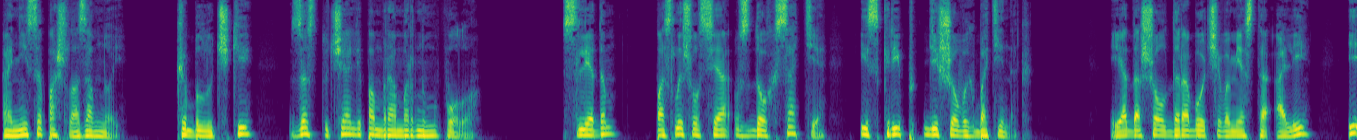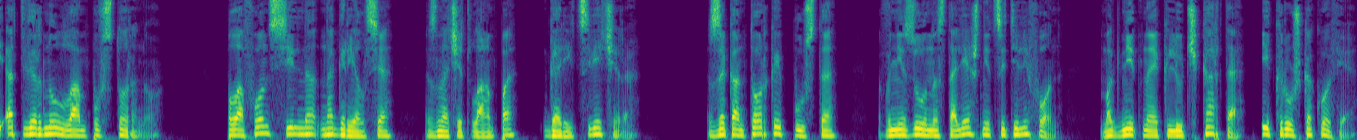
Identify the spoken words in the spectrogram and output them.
Аниса пошла за мной. Каблучки застучали по мраморному полу. Следом послышался вздох Сатти и скрип дешевых ботинок. Я дошел до рабочего места Али и отвернул лампу в сторону. Плафон сильно нагрелся, значит, лампа горит с вечера. За конторкой пусто, внизу на столешнице телефон, магнитная ключ-карта и кружка кофе.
